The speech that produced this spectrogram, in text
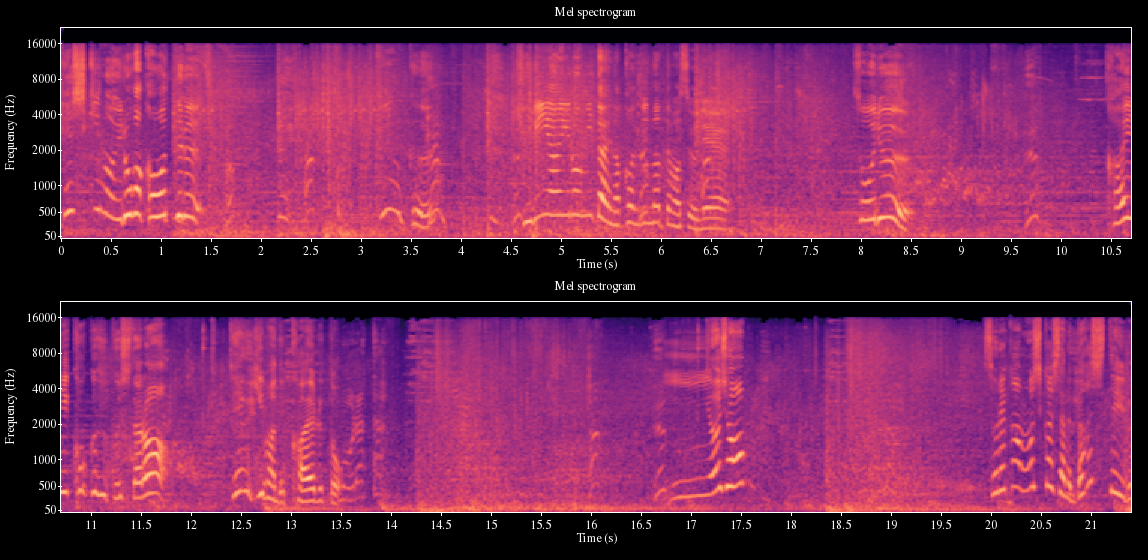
景色の色が変わってる。ピンク？キュリア色みたいな感じになってますよね。総流怪克服したら天気まで変えると。よいしょ。それかもしかしたら出している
